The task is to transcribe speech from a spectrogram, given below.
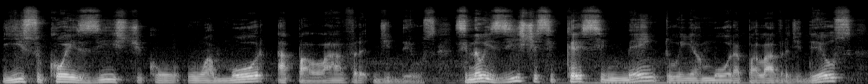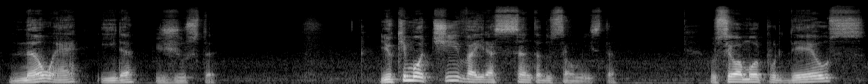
e isso coexiste com um amor à palavra de Deus. Se não existe esse crescimento em amor à palavra de Deus, não é ira justa. E o que motiva a ira santa do salmista? O seu amor por Deus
